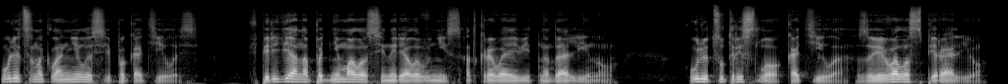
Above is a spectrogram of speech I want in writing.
Улица наклонилась и покатилась. Впереди она поднималась и ныряла вниз, открывая вид на долину. Улицу трясло, катило, завивало спиралью.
